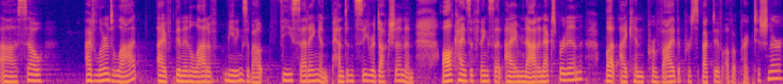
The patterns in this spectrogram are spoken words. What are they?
Uh, so I've learned a lot. I've been in a lot of meetings about fee setting and pendency reduction and all kinds of things that I'm not an expert in, but I can provide the perspective of a practitioner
